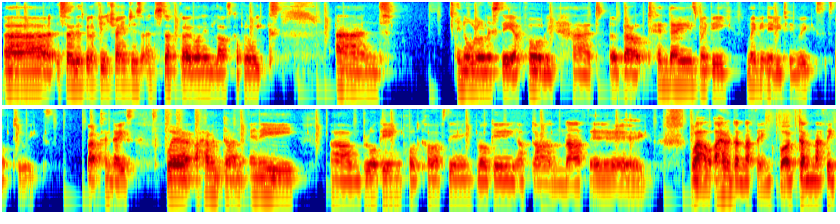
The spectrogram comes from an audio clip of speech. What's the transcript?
Uh, so there's been a few changes and stuff going on in the last couple of weeks, and in all honesty, I've probably had about ten days, maybe maybe nearly two weeks. It's not two weeks, about ten days, where I haven't done any um, blogging, podcasting, blogging. I've done nothing. Well, I haven't done nothing, but I've done nothing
